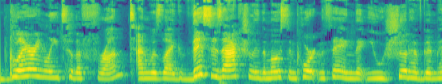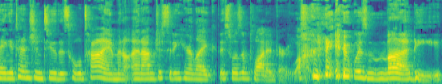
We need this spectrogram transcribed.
glaringly to the front and was like, this is actually the most important thing that you should have been paying attention to this whole time. And, and I'm just sitting here like, this wasn't plotted very well. it was muddy.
